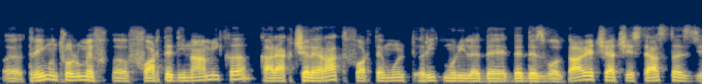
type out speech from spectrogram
uh, trăim într-o lume foarte dinamică, care a accelerat foarte mult ritmurile de, de dezvoltare, ceea ce este astăzi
